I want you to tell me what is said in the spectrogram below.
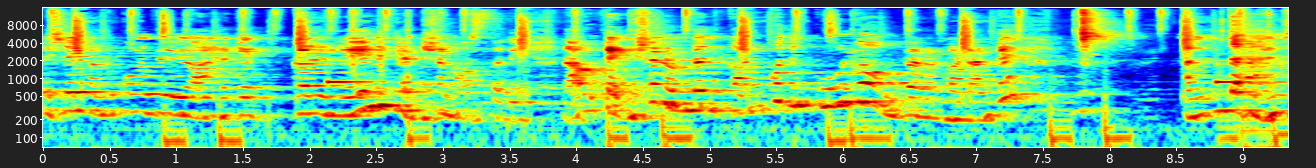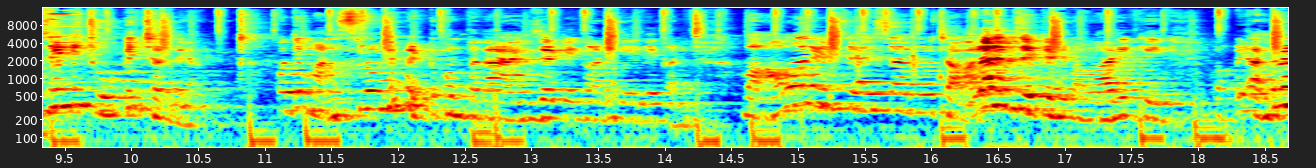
విషయం అనుకోండి ఆయనకి ఎక్కడ లేని టెన్షన్ వస్తుంది. నాకు టెన్షన్ ఉండదు కానీ కొద్ది కూల్గా ఉంటాను అనమాట అంటే అంత యాంగ్జైటీ చూపించను నేను. కొద్ది మనసులోనే పెట్టుకుంటాను ఆ యాంగ్జైటీ కానీ ఏదే కానీ. మా వారు ఏం చేశారు? చాలా యాంగ్జైటీ అండి మా వారికి. అందులో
